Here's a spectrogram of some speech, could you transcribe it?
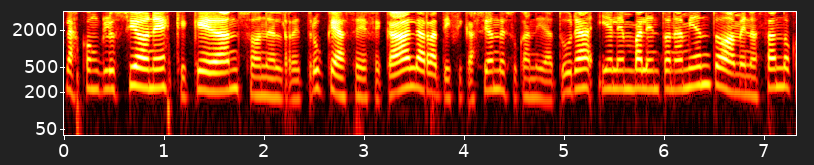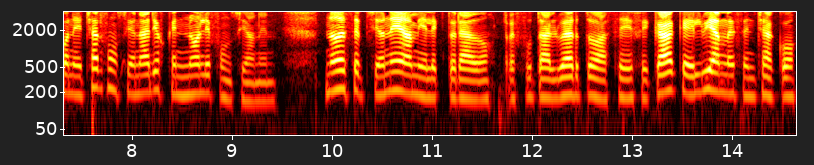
Las conclusiones que quedan son el retruque a CFK, la ratificación de su candidatura y el envalentonamiento amenazando con echar funcionarios que no le funcionen. No decepcioné a mi electorado, refuta Alberto a CFK, que el viernes en Chaco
